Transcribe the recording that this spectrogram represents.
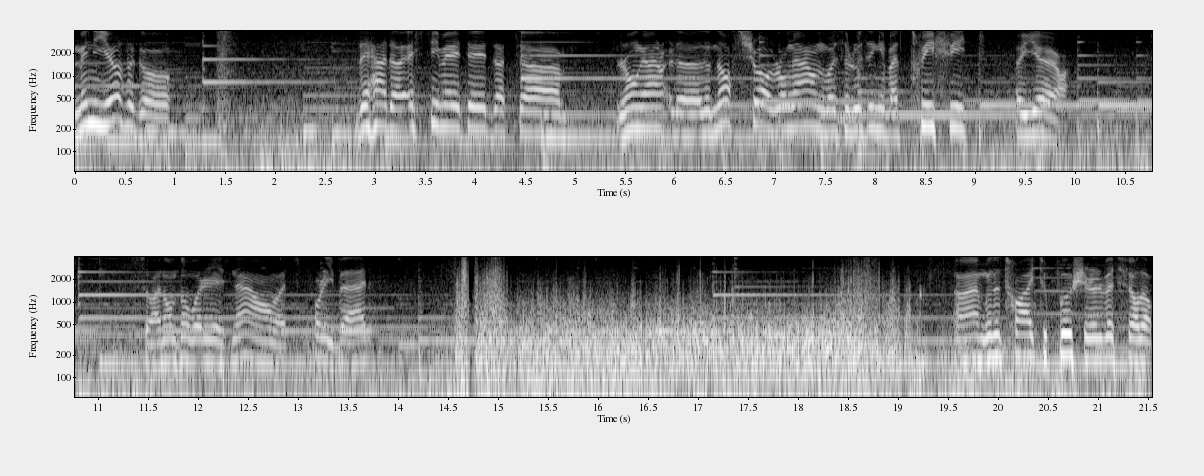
Many years ago, they had uh, estimated that um, Long Island, the, north shore of Long Island was losing about three feet a year. So I don't know what it is now, but it's pretty bad. I'm gonna try to push a little bit further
